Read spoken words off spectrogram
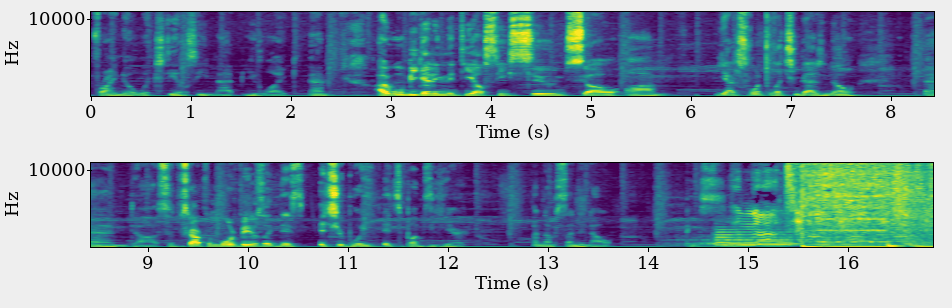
for I know which DLC map you like. And I will be getting the DLC soon, so um, yeah, I just want to let you guys know. And uh, subscribe for more videos like this. It's your boy, it's Bubsy here, and I'm signing out. Peace. Thank you.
